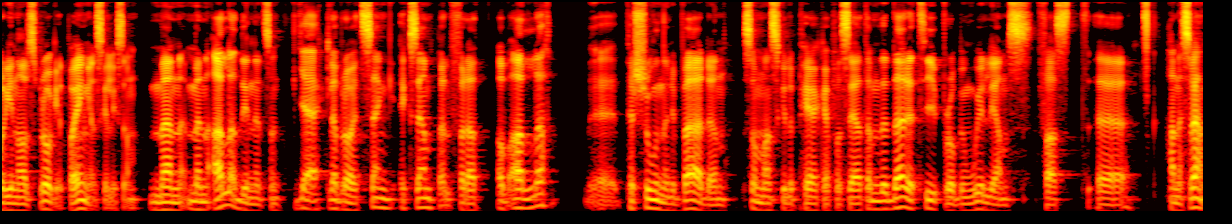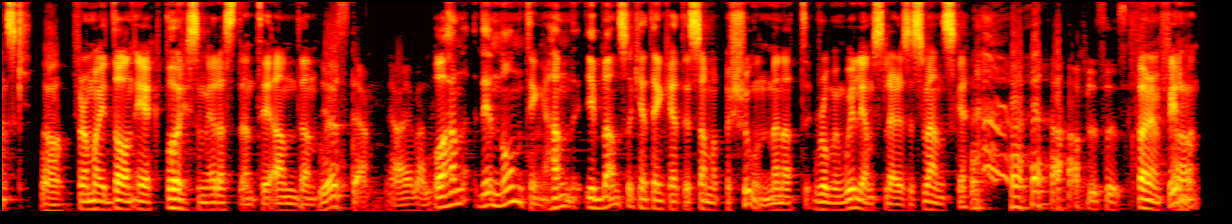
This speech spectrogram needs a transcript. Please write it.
på originalspråket, på engelska liksom. Men, men Aladdin är ett sånt jäkla bra exempel för att av alla personer i världen som man skulle peka på och säga att "Men det där är typ Robin Williams fast eh, han är svensk. Ja, För de har ju Dan Ekborg som är rösten till anden. just det. Jajamän. Och han, det är någonting, han, ibland så kan jag tänka att det är samma person men att Robin Williams lär sig svenska ja, precis. för den filmen.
